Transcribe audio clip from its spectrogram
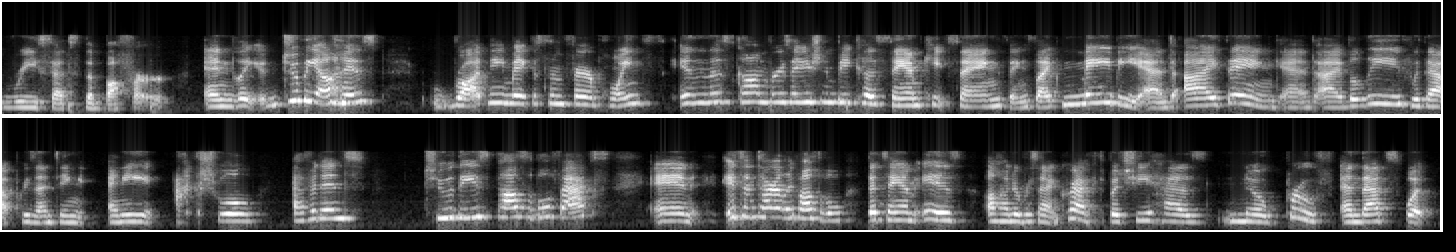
resets the buffer. And like to be honest, Rodney makes some fair points in this conversation because Sam keeps saying things like maybe and I think and I believe without presenting any actual evidence to these possible facts. And it's entirely possible that Sam is 100% correct, but she has no proof. And that's what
